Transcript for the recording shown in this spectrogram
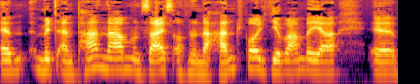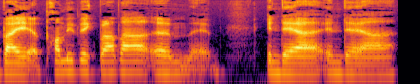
Ähm, mit ein paar Namen und sei es auch nur eine Handvoll. Hier waren wir ja äh, bei Promi Big Brother ähm, in der in der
